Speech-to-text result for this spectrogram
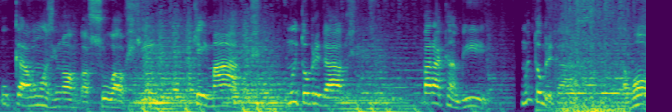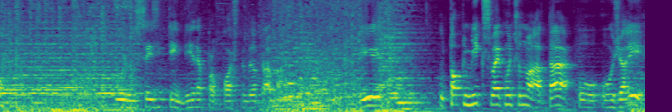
o K11 em Nova Iguaçu, Austin, Queimados. Muito obrigado, gente. Paracambi. Muito obrigado, tá bom? Por vocês entenderem a proposta do meu trabalho. E o Top Mix vai continuar, tá? O, o Jair,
